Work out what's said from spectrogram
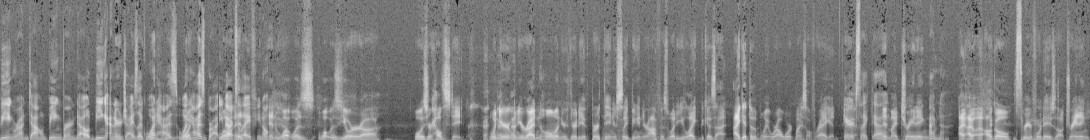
being run down being burned out being energized like what has what, What- has brought you well, back to and- life you know And Yeah. what was what was your uh, what was your health state when you're when you're riding home on your 30th birthday and you're sleeping in your office? What do you like? Because I, I get to the point where I'll work myself ragged eric's like that in my training. i'm not I, I I'll go three or four days without training.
